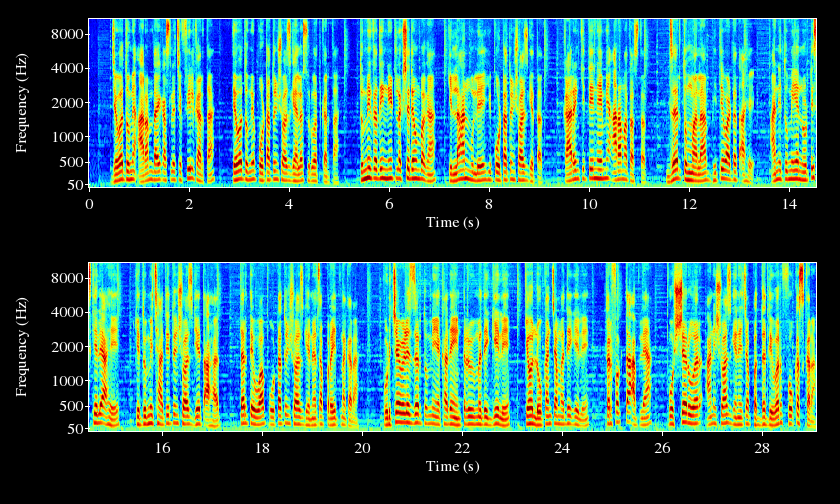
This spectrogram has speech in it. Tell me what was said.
जेव्हा तुम्ही आरामदायक असल्याचे फील करता तेव्हा तुम्ही पोटातून श्वास घ्यायला सुरुवात करता. तुम्ही कधी नीट लक्ष देऊन बघा की लहान मुले ही पोटातून श्वास घेतात कारण की ते नेहमी आरामात असतात. जर तुम्हाला भीती वाटत आहे आणि तुम्ही हे नोटीस केले आहे की तुम्ही छातीतून श्वास घेत आहात तर तेव्हा पोटातून श्वास घेण्याचा प्रयत्न करा. पुढच्या वेळेस जर तुम्ही एखाद्या इंटरव्ह्यूमध्ये गेले किंवा लोकांच्यामध्ये गेले तर फक्त आपल्या पोश्चरवर आणि श्वास घेण्याच्या पद्धतीवर फोकस करा.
